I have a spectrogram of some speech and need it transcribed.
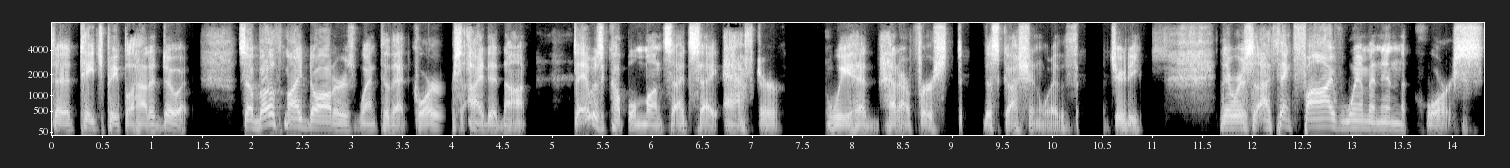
to teach people how to do it. So both my daughters went to that course. I did not. It was a couple months, I'd say, after we had had our first discussion with Judy. There was, I think, five women in the course,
